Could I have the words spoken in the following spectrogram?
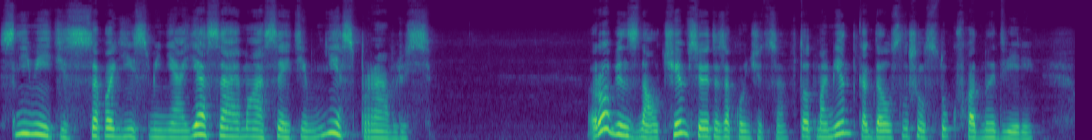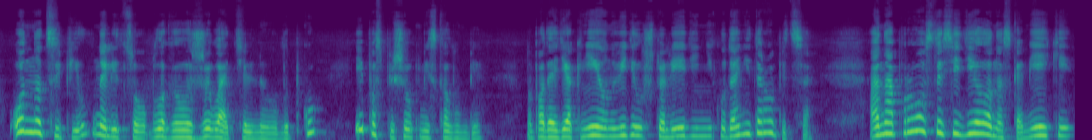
«Снимите сапоги с меня, я сама с этим не справлюсь». Робин знал, чем все это закончится, в тот момент, когда услышал стук входной двери. Он нацепил на лицо благожелательную улыбку и поспешил к мисс Колумбе. Но, подойдя к ней, он увидел, что леди никуда не торопится. Она просто сидела на скамейке,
